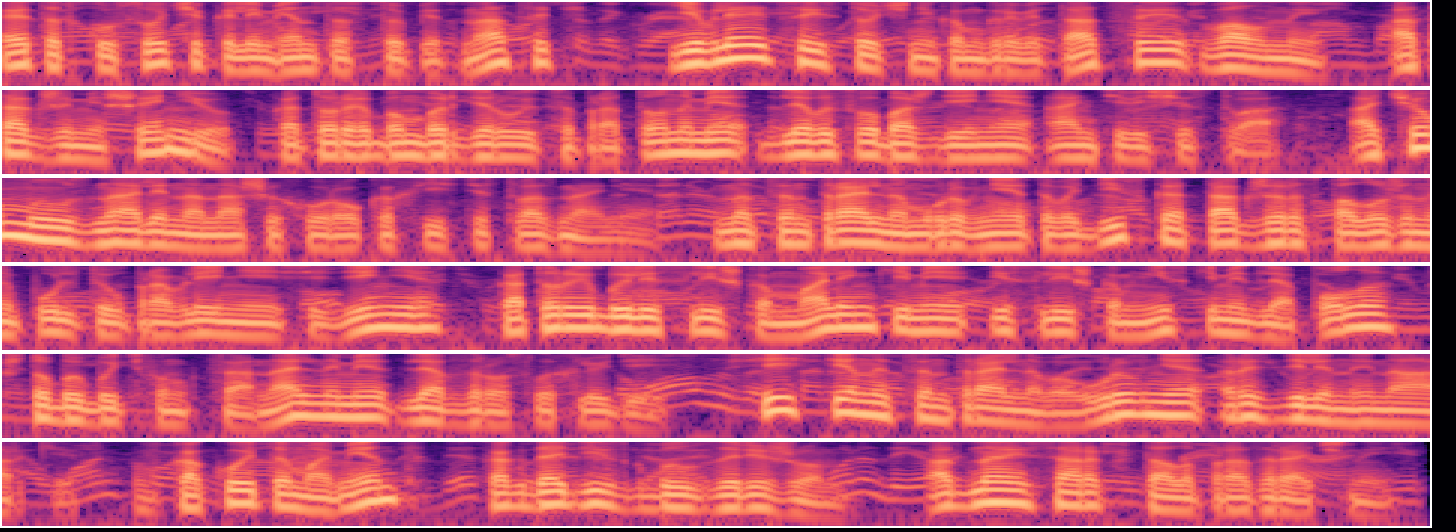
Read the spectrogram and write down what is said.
Этот кусочек элемента 115 является источником гравитации волны, а также мишенью, которая бомбардируется протонами для высвобождения антивещества, о чем мы узнали на наших уроках естествознания. На центральном уровне этого диска также расположены пульты управления и сидения, которые были слишком маленькими и слишком низкими для пола, чтобы быть функциональными для взрослых людей. Все стены центрального уровня разделены на арки. В какой-то момент, когда диск был заряжен, одна из арок стала прозрачной,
